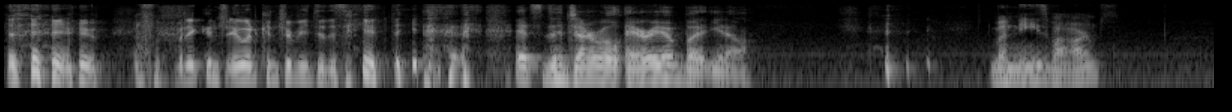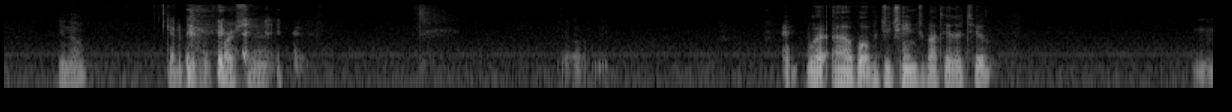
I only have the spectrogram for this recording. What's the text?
it con- it would contribute to the same thing. it's the general area, but you know, My knees, my arms. You know, gotta be proportionate. Okay. What uh, what would you change about the other two? Hmm.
